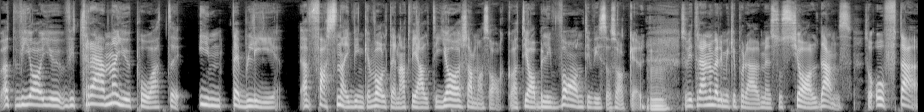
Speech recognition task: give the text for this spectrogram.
att vi, har ju, vi tränar ju på att inte bli att fastna i vinkelvolten, att vi alltid gör samma sak och att jag blir van till vissa saker. Så vi tränar väldigt mycket på det här med socialdans. Så ofta,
